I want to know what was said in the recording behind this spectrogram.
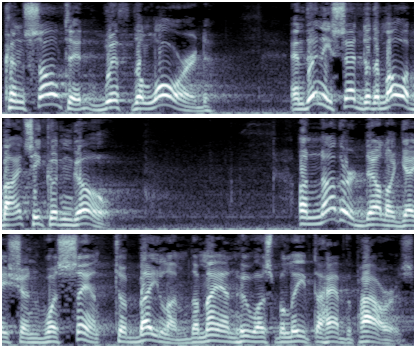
consulted with the Lord, and then he said to the Moabites he couldn't go. Another delegation was sent to Balaam, the man who was believed to have the powers.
